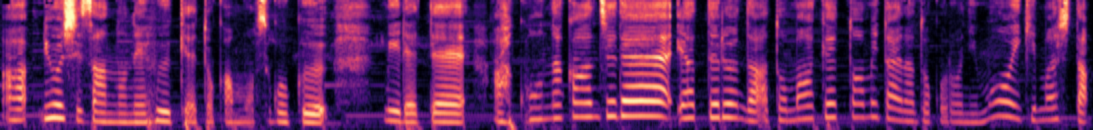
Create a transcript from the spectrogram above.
あ漁師さんのね風景とかもすごく見れてあこんな感じでやってるんだ。あとマーケットみたいなところにも行きました。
